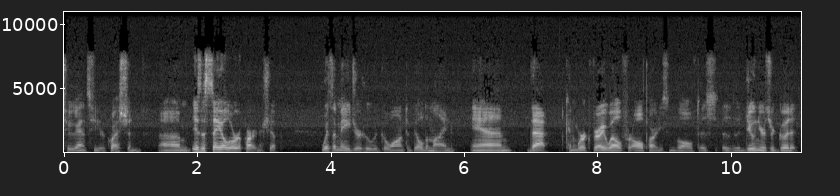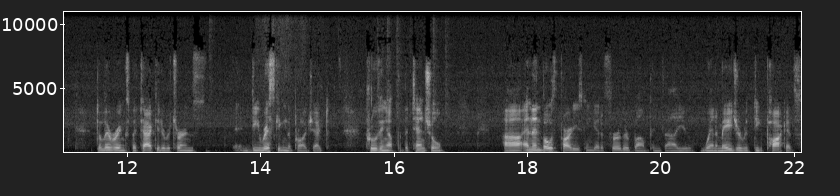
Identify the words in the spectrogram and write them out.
to answer your question, um, is a sale or a partnership with a major who would go on to build a mine, and that can work very well for all parties involved, as, as the juniors are good at delivering spectacular returns and de-risking the project, proving up the potential. Uh, and then both parties can get a further bump in value when a major with deep pockets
